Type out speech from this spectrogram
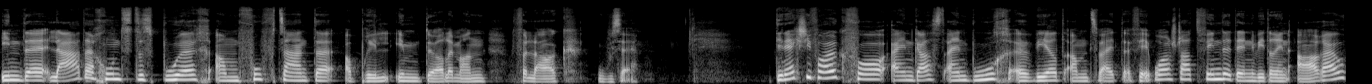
in den Läden kommt das Buch am 15. April im Dörlemann Verlag raus. Die nächste Folge von Ein Gast, ein Buch äh, wird am 2. Februar stattfinden, dann wieder in Aarau.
